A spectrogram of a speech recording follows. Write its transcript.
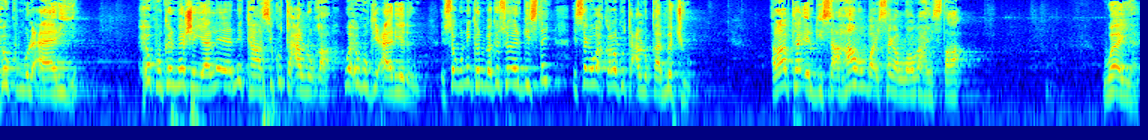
xukmu lcaariya xukunkan meesha yaalla ee ninkaasi ku tacalluqa waa xukunkii caariyada u isagu ninkan baa ka soo ergistay isaga wax kaloo ku tacalluqaa ma jiro alaabtaa ergisa ahaan unbaa isaga looga haystaa. Waayahay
